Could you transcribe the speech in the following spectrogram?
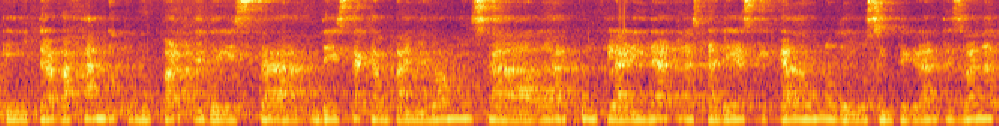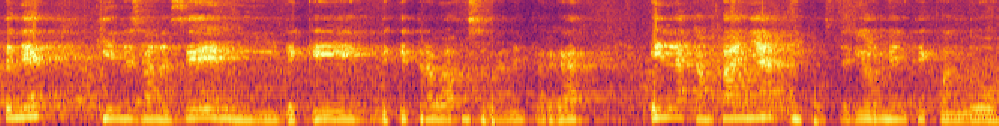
eh, trabajando como parte de esta, de esta campaña. Vamos a dar con claridad las tareas que cada uno de los integrantes van a tener, quiénes van a ser y de qué, de qué trabajo se van a encargar en la campaña y posteriormente cuando,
